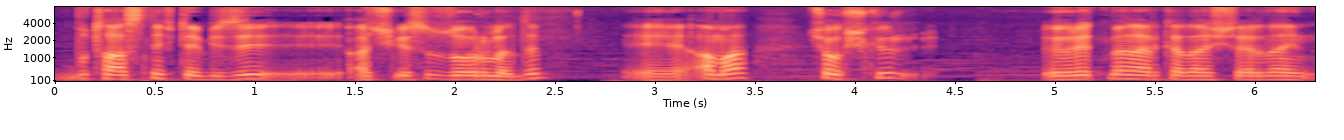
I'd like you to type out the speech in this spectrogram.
Bu tasnif de bizi e, açıkçası zorladı. E, ama çok şükür öğretmen arkadaşlardan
